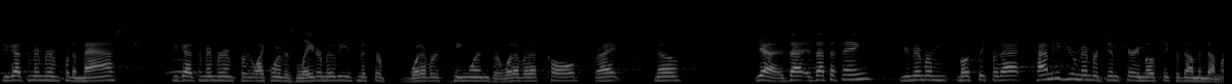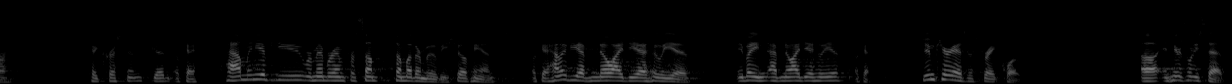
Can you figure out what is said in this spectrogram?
Do you guys remember him for The Mask? Do you guys remember him for like one of his later movies, Mr. Whatever's Penguins or whatever that's called, right? No? Yeah, is that, is that the thing? You remember mostly for that? How many of you remember Jim Carrey mostly for Dumb and Dumber? Okay, Christians, good. Okay. How many of you remember him for some, some other movie? Show of hands. Okay, how many of you have no idea who he is? Anybody have no idea who he is? Okay. Jim Carrey has this great quote. Uh, and here's what he says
